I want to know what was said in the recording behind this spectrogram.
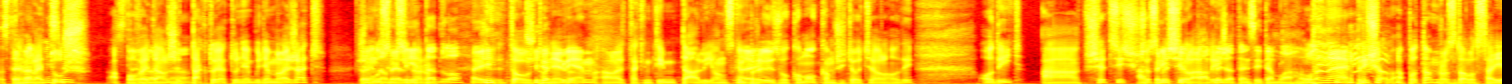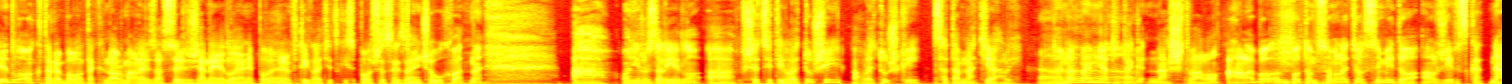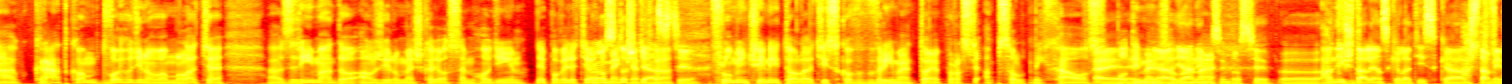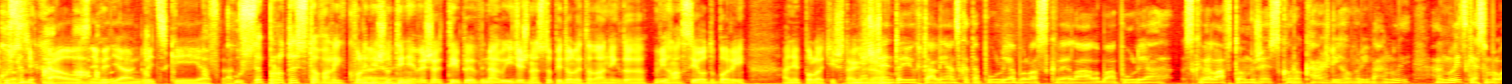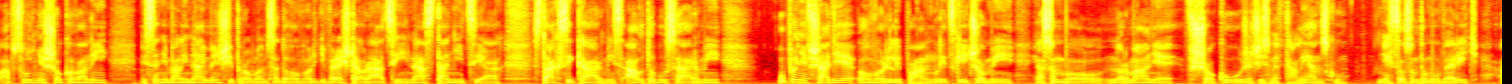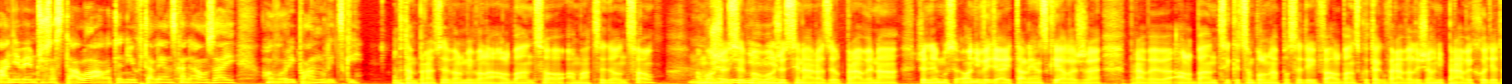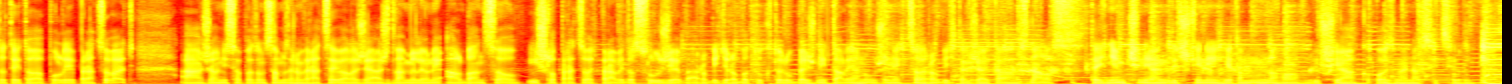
ten letuš a povedal, no. že takto ja tu nebudem ležať, to je nové lietadlo? Hej? To, to neviem, ale takým tým talianským prízvukom okamžite odtiaľ hody odíť a všetci, čo a sme si lahli... A ten si tam lahol. Ne, prišiel, a potom rozdalo sa jedlo, ktoré bolo tak normálne, zase žiadne jedlo, ja nepovedem v tých leteckých spoločnostiach za niečo uchvatné. A oni rozdali jedlo a všetci tí letuši a letušky sa tam natiahli. No normálne mňa to tak naštvalo. Alebo potom som letel s nimi do Alžírska na krátkom dvojhodinovom lete z Ríma do Alžíru meškať 8 hodín. Nepovedete ani meké. Fluminčiny, to letisko v Ríme, to je proste absolútny chaos, ej, podimenzované. Ja, ja nemusím proste, uh, ani talianské letiska, tam je proste chaos, a, a, nevedia anglicky. A, a v kuse protestovali kvôli niečo. Ty nevieš, že ty ideš nastúpiť do letadla, niekto vyhlási odbory a nepoletíš. Takže... Ináč tento juh Talianska, tá Púlia bola skvelá, alebo Apulia skvelá v tom, že skoro každý hovorí v angli- anglicky. Ja som bol absolútne šokovaný. My sa nemali najmenší problém sa dohovoriť v reštaurácii, na staniciach, s taxikármi, s autobusármi. Úplne všade hovorili po anglicky, čo mi, ja som bol normálne v šoku, že či sme v Taliansku. Nechcel som tomu veriť a neviem, čo sa stalo, ale ten juh Talianska naozaj hovorí po anglicky tam pracuje veľmi veľa Albáncov a Macedóncov. A môže, byť, si, môže si narazil práve na, že nemusí, oni vedia aj taliansky, ale že práve Albánci, keď som bol naposledy v Albánsku, tak vraveli, že oni práve chodia do tejto Apulie pracovať a že oni sa potom samozrejme vracajú, ale že až 2 milióny Albáncov išlo pracovať práve do služieb a robiť robotu, ktorú bežný Talian už nechcel robiť, takže aj tá znalosť tej nemčiny, angličtiny je tam mnoho vyššia ako povedzme na Sicílii.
